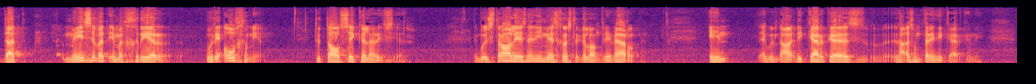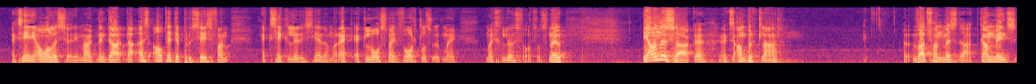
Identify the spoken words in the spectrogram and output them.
dat mense wat immigreer oor die algemeen totaal sekulariseer. Ek bedoel Australië is net die mees Christelike land in die wêreld. En ek bedoel die kerke is daar is omtrent nie kerke nie. Ek sê nie almal is so nie, maar ek dink daar daar is altyd 'n proses van ek sekulariseer dan, maar ek ek los my wortels ook my my geloofswortels. Nou die ander sake, ek's amper klaar. Wat van misdaad? Kan mens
